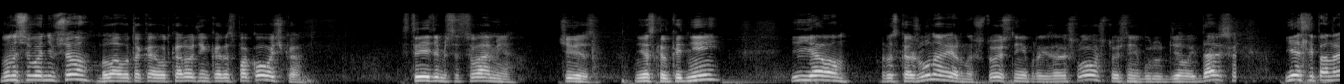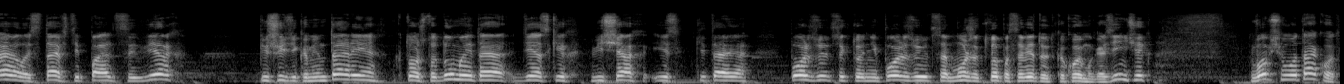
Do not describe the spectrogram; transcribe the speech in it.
Ну, на сегодня все. Была вот такая вот коротенькая распаковочка. Встретимся с вами через несколько дней. И я вам расскажу, наверное, что с ней произошло, что с ней будут делать дальше. Если понравилось, ставьте пальцы вверх. Пишите комментарии, кто что думает о детских вещах из Китая. Пользуется, кто не пользуется. Может, кто посоветует, какой магазинчик. В общем, вот так вот.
